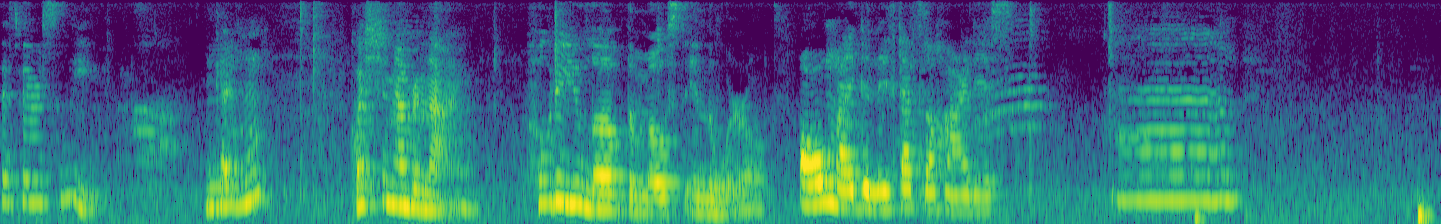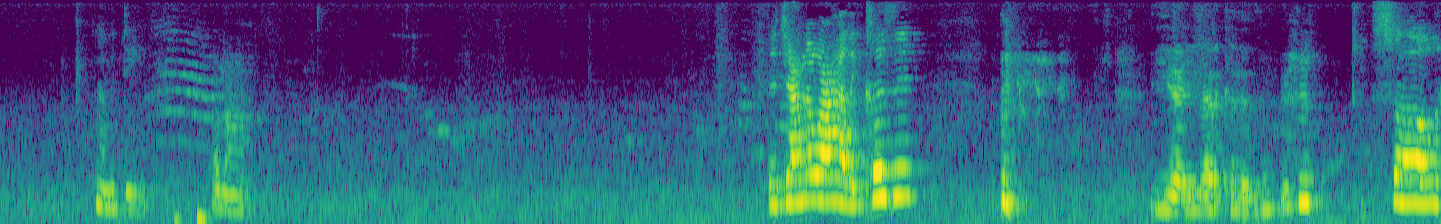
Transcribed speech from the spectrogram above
That's very sweet. Okay. Mhm. Question number nine. Who do you love the most in the world? Oh my goodness, that's the hardest. Um, let me think. Hold on. Did y'all know I had a cousin? Yeah, you got a cousin. hmm So,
